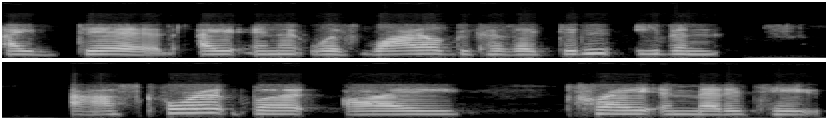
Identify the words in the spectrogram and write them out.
I did. I and it was wild because I didn't even ask for it, but I pray and meditate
